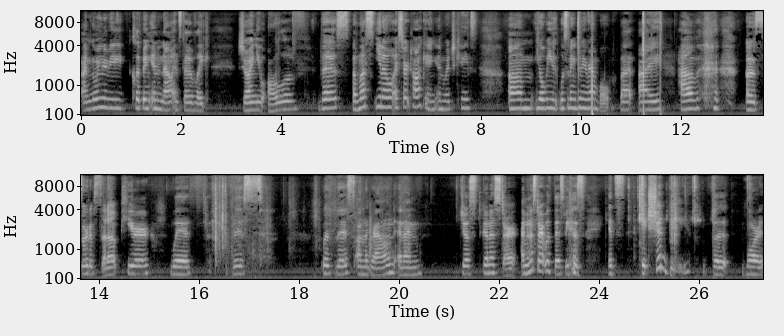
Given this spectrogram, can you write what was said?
I'm going to be clipping in and out instead of like showing you all of this unless, you know, I start talking, in which case um, you'll be listening to me ramble. But I have a sort of setup here with this with this on the ground and I'm just gonna start I'm gonna start with this because it's it should be the more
